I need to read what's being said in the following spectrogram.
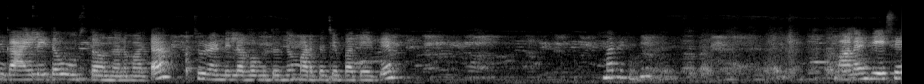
ఇంకా ఆయిల్ అయితే ఊస్తూ ఉందన్నమాట. చూడండి ఇలా పొంగుతుందో మడత చపాతి అయితే. మరి మనం చేసే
